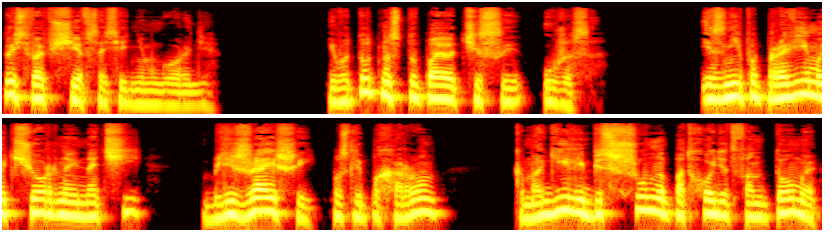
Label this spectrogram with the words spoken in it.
то есть вообще в соседнем городе. И вот тут наступают часы ужаса. Из непоправимо черной ночи, ближайшей после похорон, к могиле бесшумно подходят фантомы,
